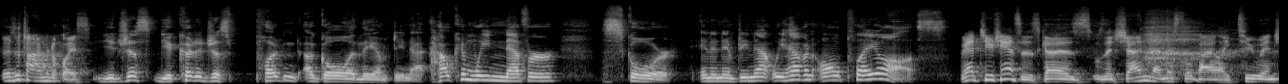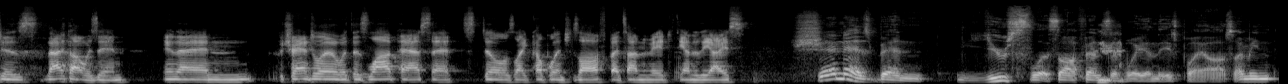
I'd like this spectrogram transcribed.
There's a time and a place. You just you could have just put a goal in the empty net. How can we never score in an empty net? We haven't all playoffs. We had two chances because was it Schenn that missed it by like two inches that I thought was in, and then Pietrangelo with his lob pass that still was like a couple inches off by the time he made it to the end of the ice. Schenn has been useless offensively in these playoffs. I mean,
